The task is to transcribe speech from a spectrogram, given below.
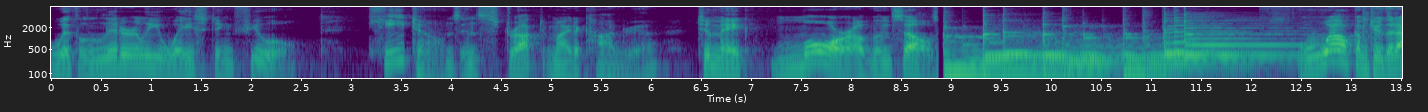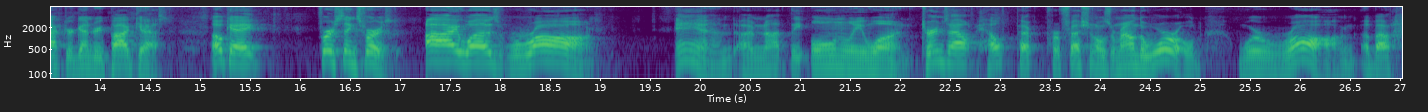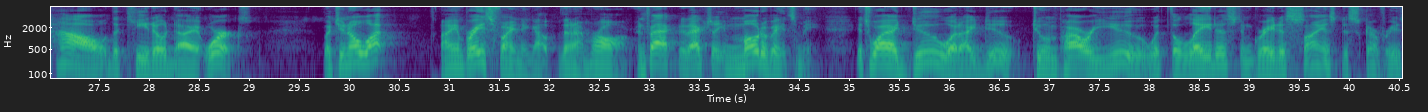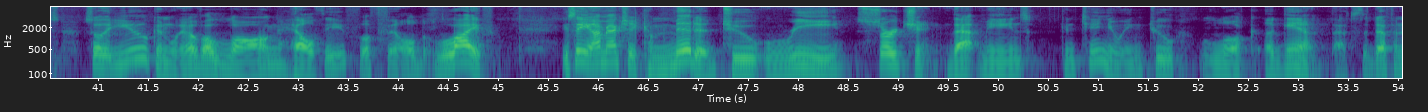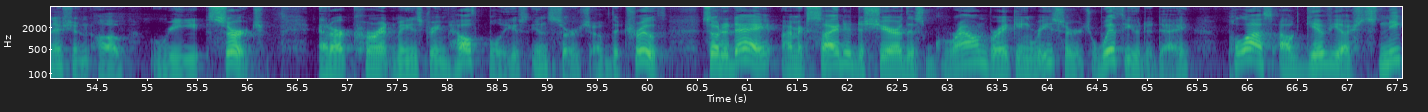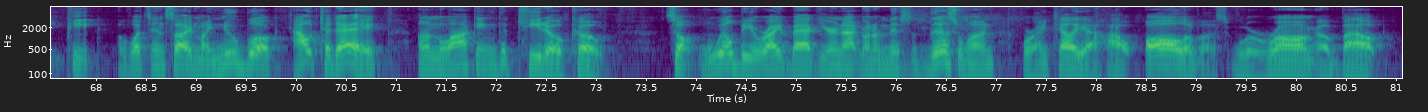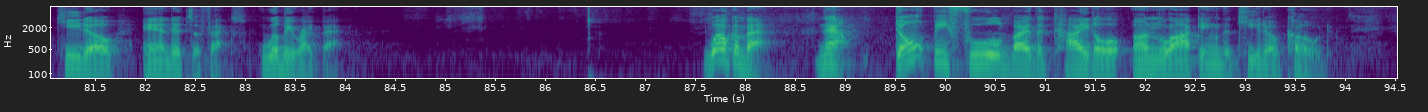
with literally wasting fuel, ketones instruct mitochondria to make more of themselves. Welcome to the Dr. Gundry podcast. Okay, first things first, I was wrong. And I'm not the only one. Turns out health professionals around the world were wrong about how the keto diet works. But you know what? I embrace finding out that I'm wrong. In fact, it actually motivates me. It's why I do what I do, to empower you with the latest and greatest science discoveries so that you can live a long, healthy, fulfilled life. You see, I'm actually committed to researching. That means continuing to look again. That's the definition of research at our current mainstream health beliefs in search of the truth. So today, I'm excited to share this groundbreaking research with you today. Plus, I'll give you a sneak peek of what's inside my new book out today, Unlocking the Keto Code. So we'll be right back. You're not going to miss this one where I tell you how all of us were wrong about keto and its effects. We'll be right back. Welcome back. Now, don't be fooled by the title Unlocking the Keto Code.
